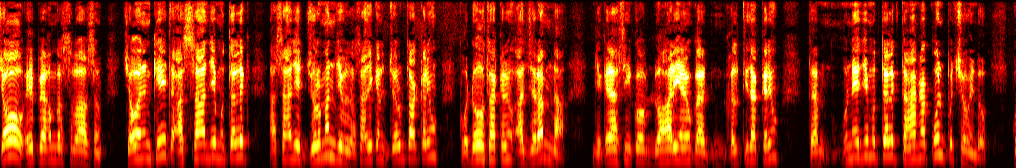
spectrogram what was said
چئو هي چئو هنن کي ته اسان جي مطلق اسان جي جرمن جي اسان جيڪڏهن جرم ٿا ڪريون ڪو ڏوهه ٿا ڪريون اجرم نه. جيڪڏهن اسين ڪو ڏوهاري آهيون ڪا غلطي ٿا ڪريون ته ان جي مطلق توهان کان ڪونه پڇيو ويندو. ڪو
